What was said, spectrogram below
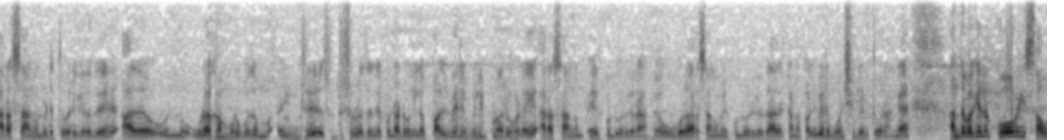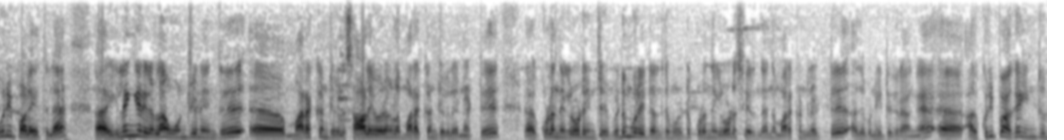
அரசாங்கம் எடுத்து வருகிறது. அது உலகம் முழுவதும் இன்று சுற்றுச்சூழல் தினத்தை கொண்டாடும் வகையில் பல்வேறு விழிப்புணர்வுகளை அரசாங்கம் மேற்கொண்டு வருகிறாங்க. ஒவ்வொரு அரசாங்கம் மேற்கொண்டு வருகிறது. அதற்கான பல்வேறு முயற்சிகள் எடுத்து வராங்க. அந்த வகையில் கோவை சௌரிபாளையத்தில் இளைஞர்கள்லாம் ஒன்றிணைந்து மரக்கன்றுகள் சாலையோரங்களில் மரக்கன்றுகளை நட்டு குழந்தைகளோடு இன்று விடுமுறை தினத்தை முன்னிட்டு குழந்தைகளோடு சேர்ந்து அந்த மரக்கன்று நட்டு அதை பண்ணிட்டு இருக்கிறாங்க. அது குறிப்பாக இன்று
